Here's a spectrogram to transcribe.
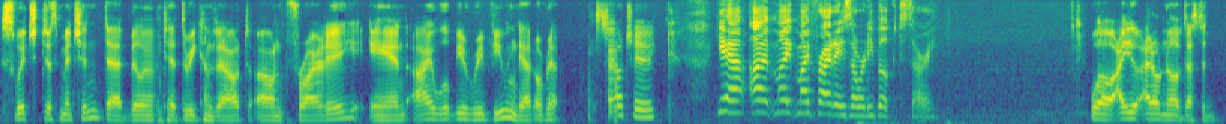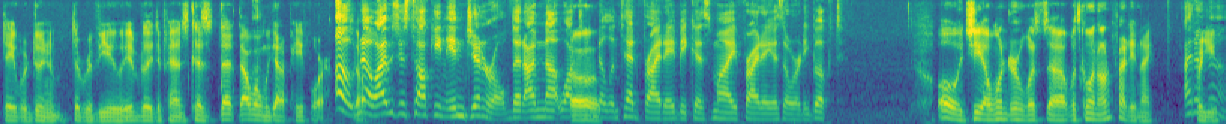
Switch just mentioned that Bill and Ted 3 comes out on Friday, and I will be reviewing that over at Nostalgic. Yeah, I, my my Friday's already booked. Sorry. Well, I I don't know if that's the day we're doing the review. It really depends because that, that one we got to pay for. Oh So- no, I was just talking in general that I'm not watching Oh. Bill and Ted Friday because my Friday is already booked. Oh, gee, I wonder what's uh, what's going on Friday night I for don't you. know.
